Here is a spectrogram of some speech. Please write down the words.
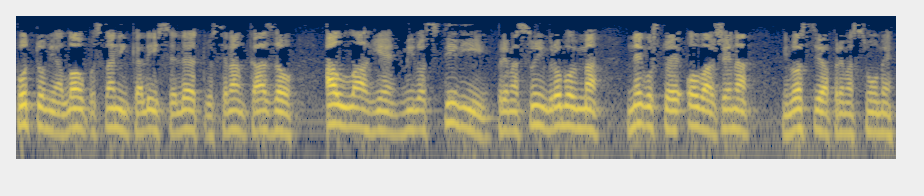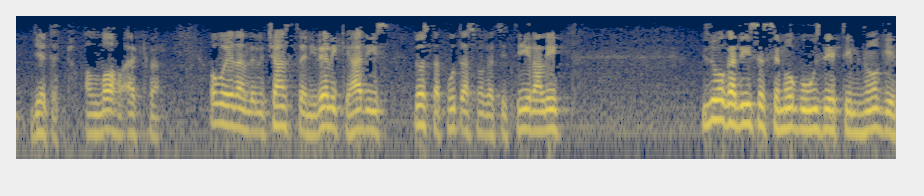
Potom je Allah poslanik alaihi salatu wasalam kazao, Allah je milostiviji prema svojim robovima nego što je ova žena milostiva prema svome djetetu. Allahu akbar. Ovo je jedan veličanstveni, veliki hadis, dosta puta smo ga citirali. Iz ovoga hadisa se mogu uzeti mnoge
